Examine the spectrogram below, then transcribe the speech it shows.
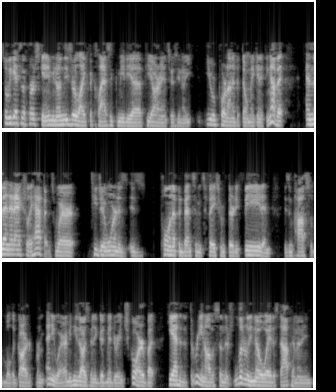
So we get to the first game, you know, and these are like the classic media PR answers, you know, you, report on it but don't make anything of it. And then it actually happens where TJ Warren is is pulling up in Ben Simmons' face from 30 feet and is impossible to guard from anywhere. I mean, he's always been a good mid-range scorer, but he added the three, and all of a sudden there's literally no way to stop him. I mean,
